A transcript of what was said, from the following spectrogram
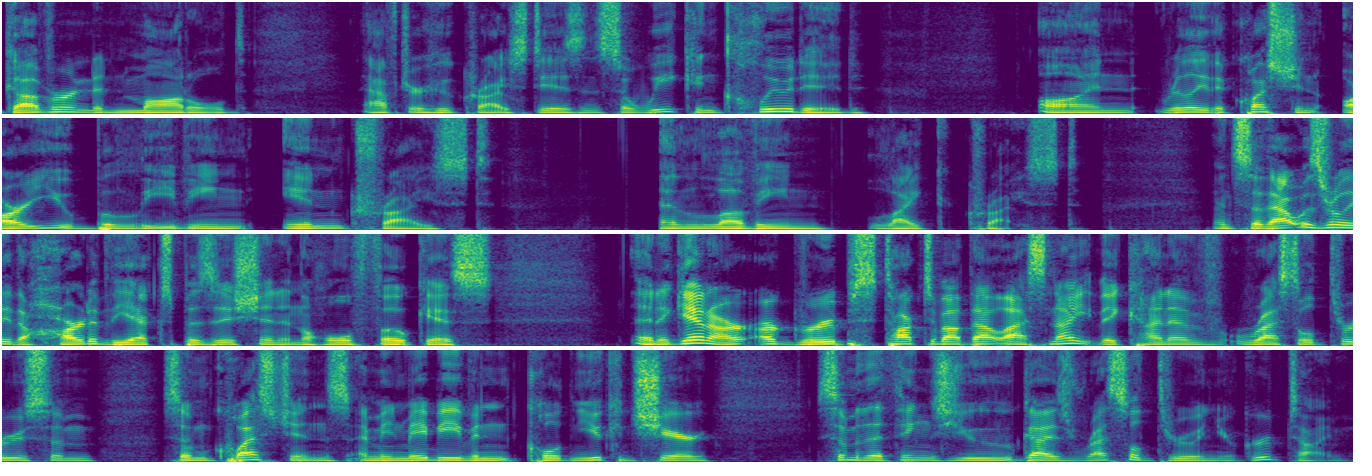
governed and modeled after who Christ is. And so we concluded on really the question, are you believing in Christ and loving like Christ? And so that was really the heart of the exposition and the whole focus. And again, our, our groups talked about that last night. They kind of wrestled through some some questions. I mean, maybe even Colton, you could share some of the things you guys wrestled through in your group time.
